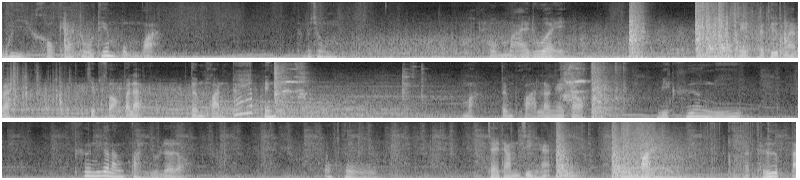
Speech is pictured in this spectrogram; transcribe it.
อุ้ย เขาแค่โทเทียมผมว่ะ ท่านผู้ชมล้มไม้ด้วย โอเค กระทืบไม้ไป เก็บสองไปแล้วเติมขวานแป๊บหนึงมา เติมขวานแล้วไงต่อ มีเครื่องนี้ เครื่องนี้กำลังปั่นอยู่เลยเหรอ โอ้โห ใจดำจริงฮะ ไป กระทืบไป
